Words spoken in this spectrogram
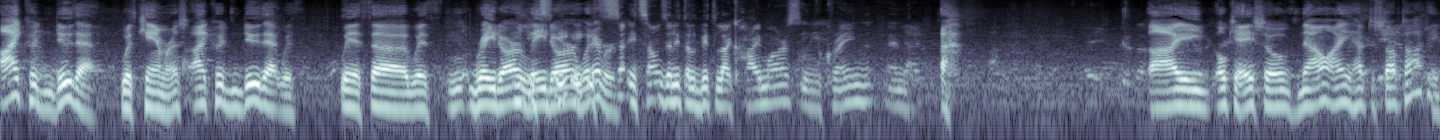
I couldn't do that with cameras. I couldn't do that with with uh, with radar, It's- LADAR, it- whatever. It, sounds a little bit like HIMARS in Ukraine, and I okay, so now I have to stop talking.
